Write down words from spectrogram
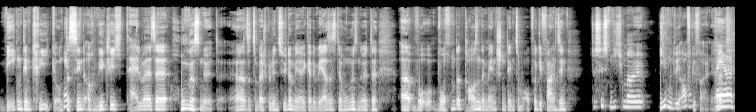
Wegen dem Krieg. Und ja. das sind auch wirklich teilweise Hungersnöte. Ja, also zum Beispiel in Südamerika diverseste Hungersnöte, äh, wo, wo hunderttausende Menschen dem zum Opfer gefallen sind, das ist nicht mal irgendwie aufgefallen. Ja? Naja, und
